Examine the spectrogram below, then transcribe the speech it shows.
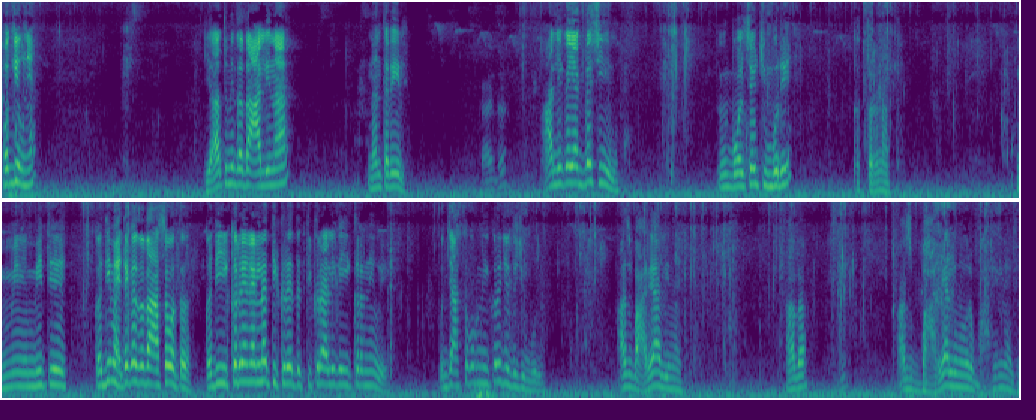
बघ घेऊन या. या तुम्ही दादा आली ना नंतर येईल. आली का एकदाच येईल. तुम्ही बोलशाव हो चिंबुरी? खतरनाक. मी मी ते कधी माहितीये का दादा असं होतं. कधी इकडे नाही ना तिकडे तर तिकडे आली का इकडे नाही होय पण जास्त करून इकडेच येते चिंबुरी. आज भारी आली नाही. हा दा? आज भारी आली नाही बरं भारी नाही आली.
